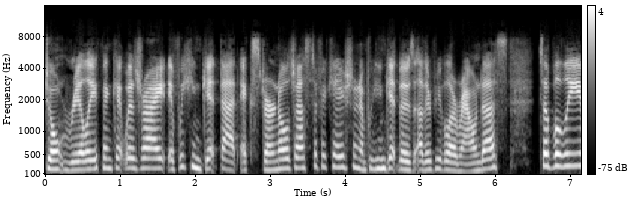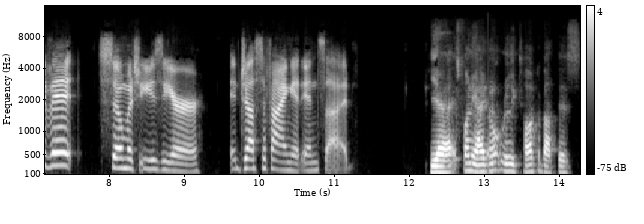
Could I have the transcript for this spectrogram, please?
don't really think it was right, if we can get that external justification, if we can get those other people around us to believe it, so much easier justifying it inside. Yeah, it's funny. I don't really talk about this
